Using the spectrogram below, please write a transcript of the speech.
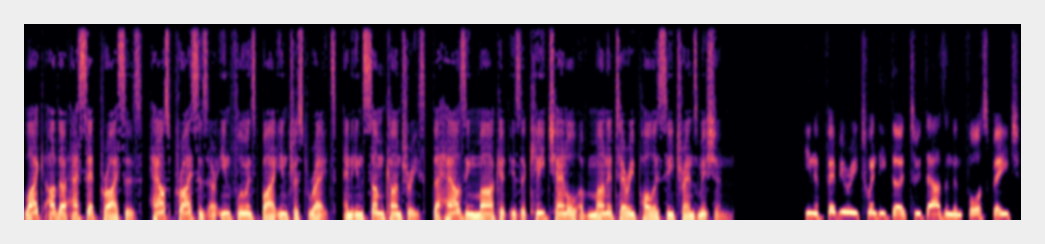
Like other asset prices, house prices are influenced by interest rates, and in some countries, the housing market is a key channel of monetary policy transmission. In a February 23, 2004 speech,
